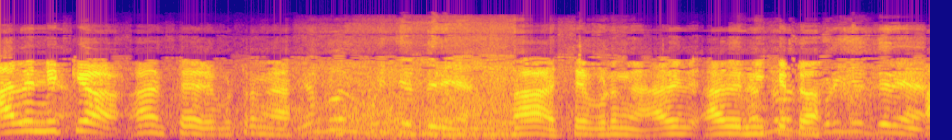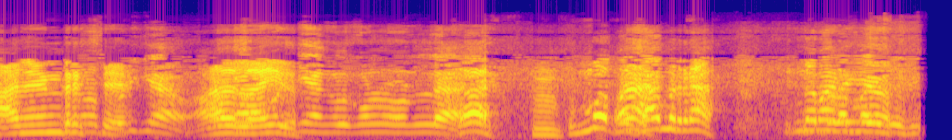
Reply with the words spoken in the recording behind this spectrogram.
அதை நிக்கும். ஆ, சரி விட்டுருங்க. பிடிக்க தெரியும். ஆ சரி விடுங்க. அது அது நிக்கட்டும். அது நின்றுச்சு. அது அழகா லைவ் பிடிக்கும், எங்களுக்கு ஒண்ணும் இல்ல. சும்மா பேசாம நீங்க மாதிரி.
